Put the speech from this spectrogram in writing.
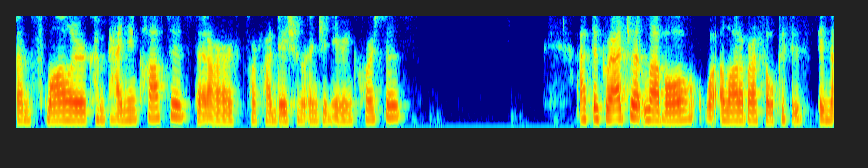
um, smaller companion classes that are for foundational engineering courses. At the graduate level, a lot of our focus is in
